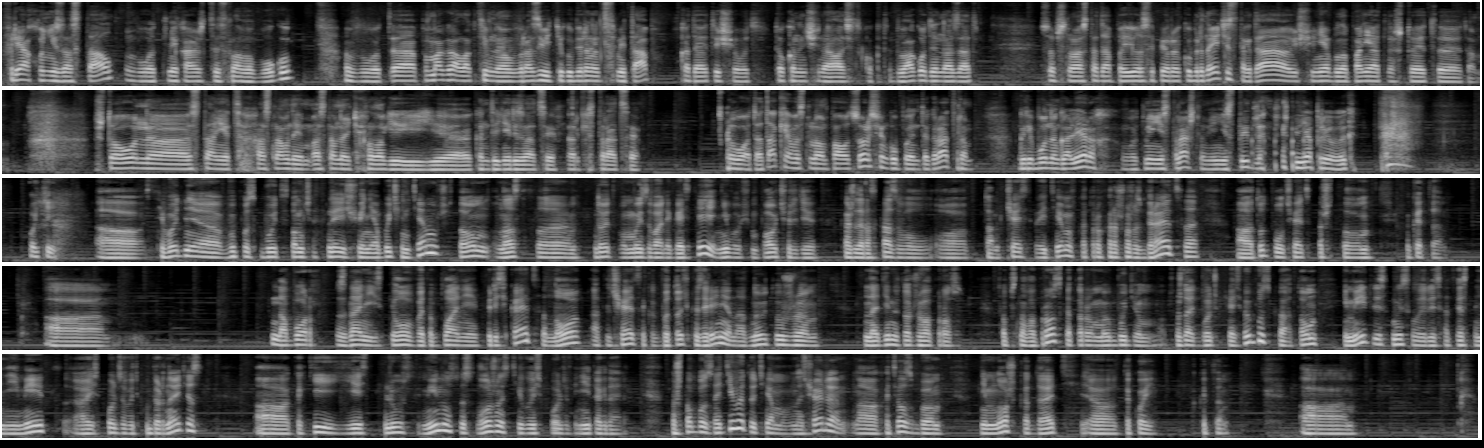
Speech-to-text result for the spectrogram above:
Фряху не застал, вот, мне кажется, слава богу. Вот. А помогал активно в развитии Kubernetes Meetup, когда это еще вот только начиналось, сколько-то, два года назад. Собственно, у нас тогда появился первый Kubernetes, тогда еще не было понятно, что это там что он э, станет основным, основной технологией э, контейнеризации, оркестрации. Вот. А так я в основном по аутсорсингу, по интеграторам, грибу на галерах. Вот мне не страшно, мне не стыдно, я привык. Окей. А, сегодня выпуск будет в том числе еще необычен тем, что у нас э, до этого мы звали гостей, они, в общем, по очереди каждый рассказывал там часть своей темы, в которой хорошо разбирается. А тут получается то, что как это а, набор знаний и скиллов в этом плане пересекается, но отличается как бы точка зрения на одну и ту же, на один и тот же вопрос собственно, вопрос, который мы будем обсуждать большую часть выпуска, о том, имеет ли смысл или, соответственно, не имеет э, использовать Kubernetes, а, какие есть плюсы, минусы, сложности его использования и так далее. Но чтобы зайти в эту тему, вначале а, хотелось бы немножко дать э, такой, как это, а,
